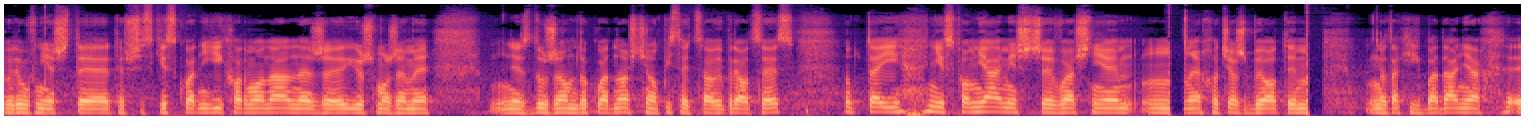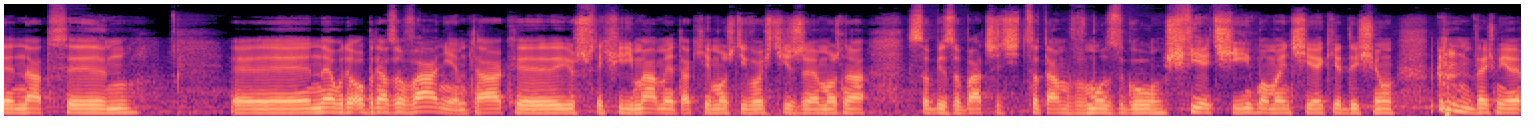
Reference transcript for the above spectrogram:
y, również te, te wszystkie składniki hormonalne, że już możemy y, z dużą dokładnością opisać cały proces. No tutaj nie wspomniałem jeszcze właśnie mm, chociażby o tym, o takich badaniach y, nad y, neuroobrazowaniem, tak? E, Już w tej chwili mamy takie możliwości, że można sobie zobaczyć, co tam w mózgu świeci w momencie, kiedy się weźmie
